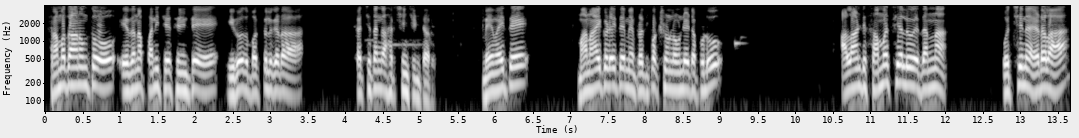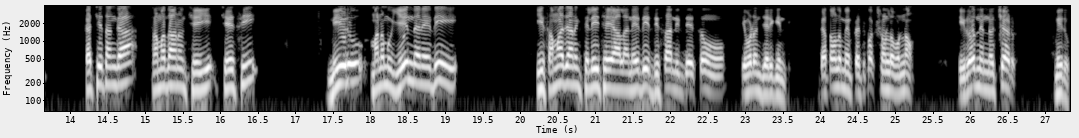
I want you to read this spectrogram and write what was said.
శ్రమదానంతో ఏదైనా పని చేసి ఉంటే ఈరోజు భక్తులు కూడా ఖచ్చితంగా హర్షించింటారు. మేమైతే మా నాయకుడైతే మేము ప్రతిపక్షంలో ఉండేటప్పుడు అలాంటి సమస్యలు ఏదన్నా వచ్చిన ఎడల ఖచ్చితంగా శ్రమదానం చేయి చేసి మీరు మనము ఏందనేది ఈ సమాజానికి తెలియచేయాలనేది దిశానిర్దేశం ఇవ్వడం జరిగింది. గతంలో మేము ప్రతిపక్షంలో ఉన్నాం. ఈరోజు నిన్న వచ్చారు మీరు.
